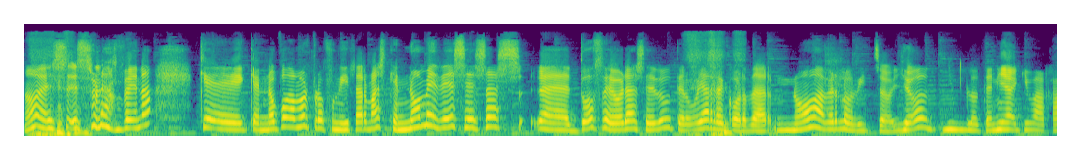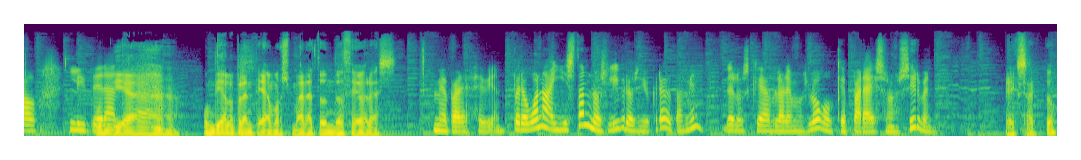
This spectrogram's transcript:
¿no? Es, es una pena que, que, no podamos profundizar más, que no me des esas 12 eh, horas, Edu, te lo voy a recordar, no haberlo dicho. Yo lo tenía aquí bajado, literal. Un día, un día lo planteamos, maratón 12 horas. Me parece bien. Pero bueno, ahí están los libros, yo creo también, de los que hablaremos luego, que para eso nos sirven. Exacto.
